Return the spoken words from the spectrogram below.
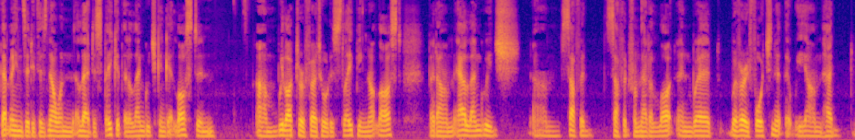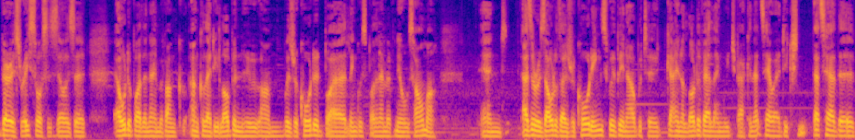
that means that if there's no one allowed to speak it, that a language can get lost. And um, we like to refer to it as sleeping, not lost. But um, our language um, suffered suffered from that a lot, and we're we're very fortunate that we um, had various resources. There was an elder by the name of Uncle, Uncle Eddie Lobban who um, was recorded by a linguist by the name of Nils Holmer. And as a result of those recordings, we've been able to gain a lot of our language back, and that's how our diction, that's how the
